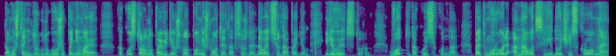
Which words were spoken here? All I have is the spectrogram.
Потому что они друг друга уже понимают, в какую сторону поведешь. Ну, вот помнишь, мы вот это обсуждали, давайте сюда пойдем, или в эту сторону. Вот такой секундант. Поэтому роль, она вот с виду очень скромная,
